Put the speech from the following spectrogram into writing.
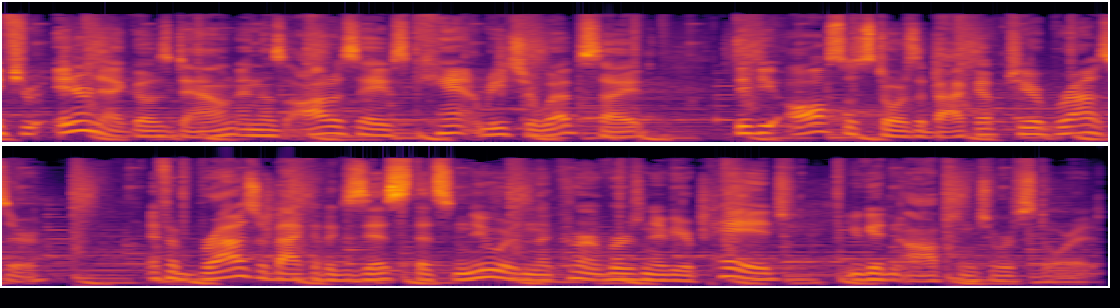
If your internet goes down and those autosaves can't reach your website, Divi also stores a backup to your browser. If a browser backup exists that's newer than the current version of your page, you get an option to restore it.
